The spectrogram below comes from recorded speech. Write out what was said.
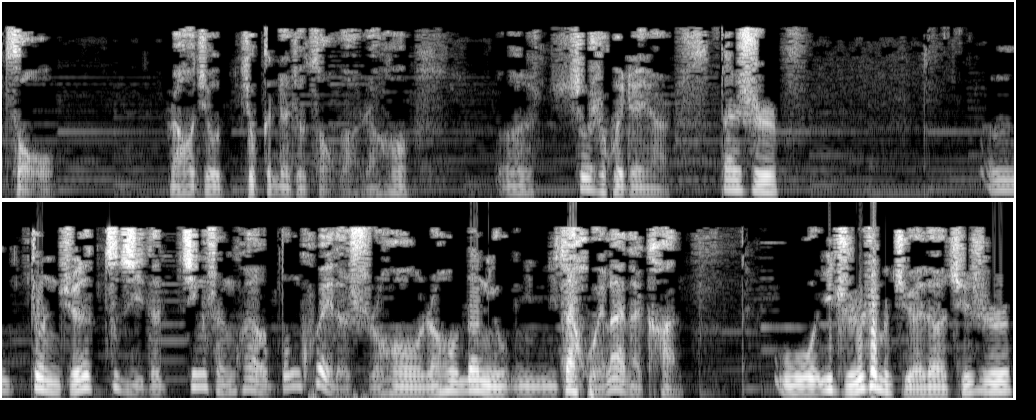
走，然后就就跟着就走了，然后呃就是会这样，但是。嗯，就你觉得自己的精神快要崩溃的时候，然后那你你你再回来再看，我一直这么觉得，其实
